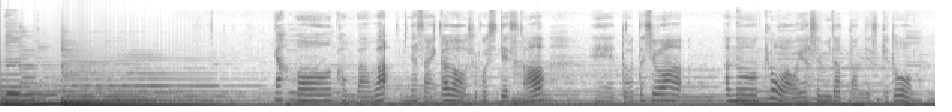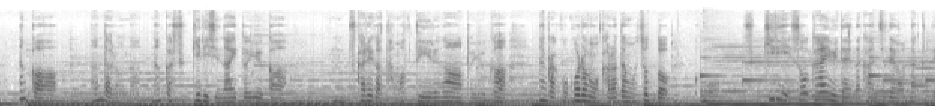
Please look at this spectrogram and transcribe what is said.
やっほーこんばんは。皆さんいかがお過ごしですか？えっ、と私はあの今日はお休みだったんですけどなんかなんだろうな。なんかすっきりしないというか、うん、疲れが溜まっているなというかなんか心も体もちょっとこうすっきり爽快みたいな感じではなくて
